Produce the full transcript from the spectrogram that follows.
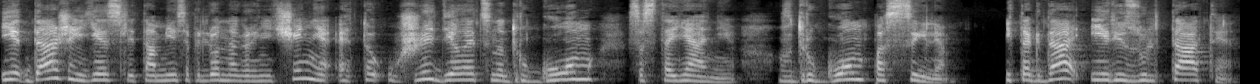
и даже если там есть определенные ограничения, это уже делается на другом состоянии, в другом посыле. И тогда и результаты,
